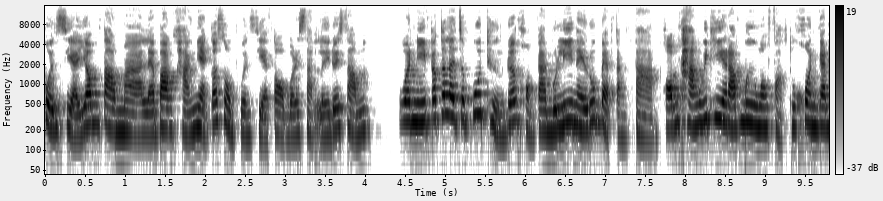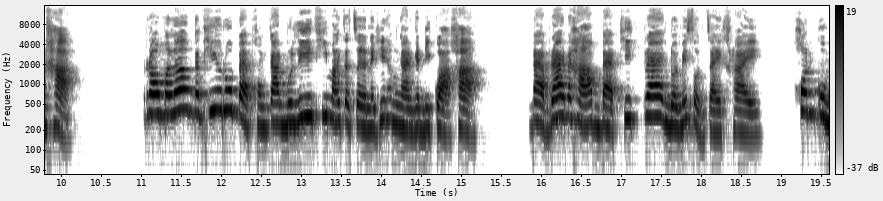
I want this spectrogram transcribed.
ผลเสียย่อมตามมา และบางครั้งเนี่ยก็ส่งผลเสียต่อบริษัทเลยด้วยซ้ำวันนี้แป๊กก็เลยจะพูดถึงเรื่องของการบูลลี่ในรูปแบบต่างๆ พร้อมทั้งวิธีรับมือมาฝากทุกคนกันค่ะ เรามาเริ่มกันที่รูปแบบของการบูลลี่ที่มักจะเจอในที่ทำงานกันดีกว่าค่ะ แบบแรกนะคะ แบบที่แกล้งโดยไม่สนใจใคร คนกลุ่ม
